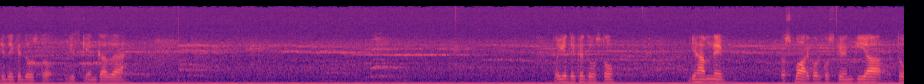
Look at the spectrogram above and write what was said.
ये देखिए दोस्तों, ये स्कैन कर रहा है। तो ये देखें दोस्तों, ये हमने उस बार कोड को स्कैन किया। तो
